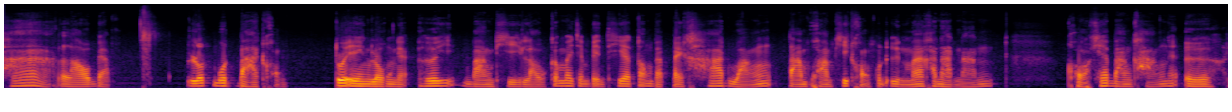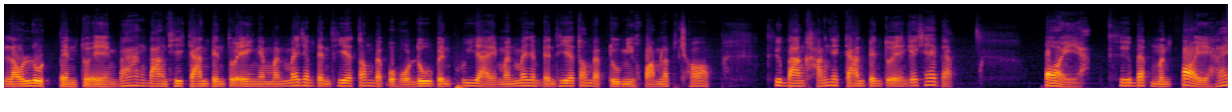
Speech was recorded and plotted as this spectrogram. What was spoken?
ถ้าเราแบบลดบทบาทของตัวเองลงเนี่ยเฮ้ยบางทีเราก็ไม่จำเป็นที่จะต้องแบบไปคาดหวังตามความคิดของคนอื่นมากขนาดนั้น ขอแค่บางครั้งเนี่ยเออเราหลุดเป็นตัวเองบ้างบางทีการเป็นตัวเองเนี่ยมันไม่จำเป็นที่จะต้องแบบโอ้โหดูเป็นผู้ใหญ่ มันไม่จำเป็นที่จะต้องแบบดูมีความรับผิดชอบ คือบางครั้งเนี่ยการเป็นตัวเองก็แค่แบบปล่อยอะคือแบบเหมือนปล่อยให้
